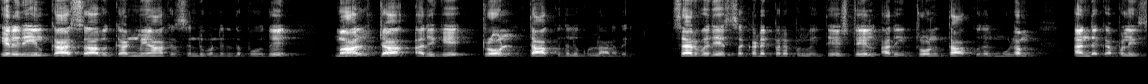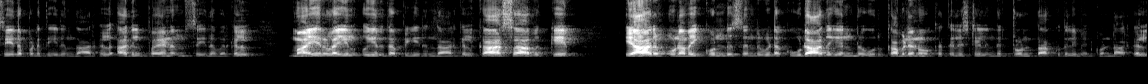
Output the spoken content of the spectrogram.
இறுதியில் காசாவுக்கு அண்மையாக சென்று கொண்டிருந்த போது மால்டா அருகே ட்ரோன் தாக்குதலுக்குள்ளானது. சர்வதேச கடற்பரப்பில் வைத்து ஸ்டேல் அதை ட்ரோன் தாக்குதல் மூலம் அந்த கப்பலை சேதப்படுத்தி இருந்தார்கள் அதில் பயணம் செய்தவர்கள் மயிரலையில் உயிர் தப்பி இருந்தார்கள் காசாவுக்கு யாரும் உணவை கொண்டு சென்று விடக்கூடாது என்ற ஒரு கபட நோக்கத்தில் இஸ்ரேல் இந்த ட்ரோன் தாக்குதலை மேற்கொண்டார்கள்.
